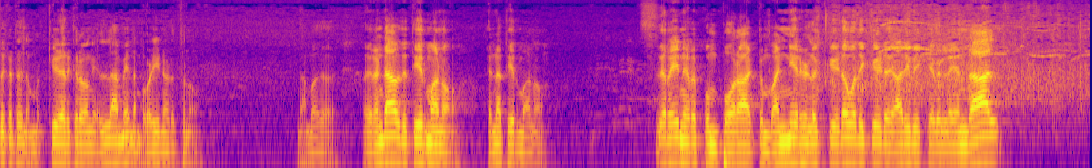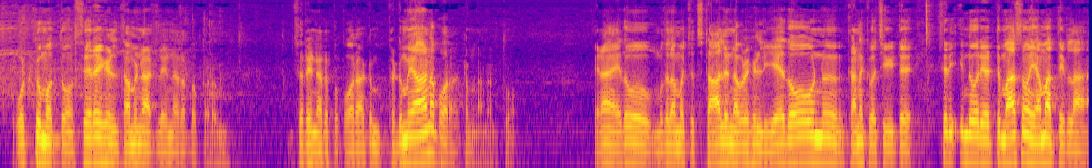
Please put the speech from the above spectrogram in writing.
கட்டத்தில் நம்ம கீழே இருக்கிறவங்க எல்லாமே நம்ம வழி நடத்தணும். நம்ம ரெண்டாவது தீர்மானம் என்ன தீர்மானம்? சிறை நிரப்பும் போராட்டம். வன்னியர்களுக்கு இடஒதுக்கீடு அறிவிக்கவில்லை என்றால் ஒட்டுமொத்தம் சிறைகள் தமிழ்நாட்டில் நிரப்பப்படும். சிறை நிரப்பு போராட்டம் கடுமையான போராட்டம் நான் நடத்துவோம். ஏன்னா ஏதோ முதலமைச்சர் ஸ்டாலின் அவர்கள் ஏதோ ஒன்று கணக்கு வச்சுக்கிட்டு சரி இன்னொரு எட்டு மாதம் ஏமாத்திடலாம்.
